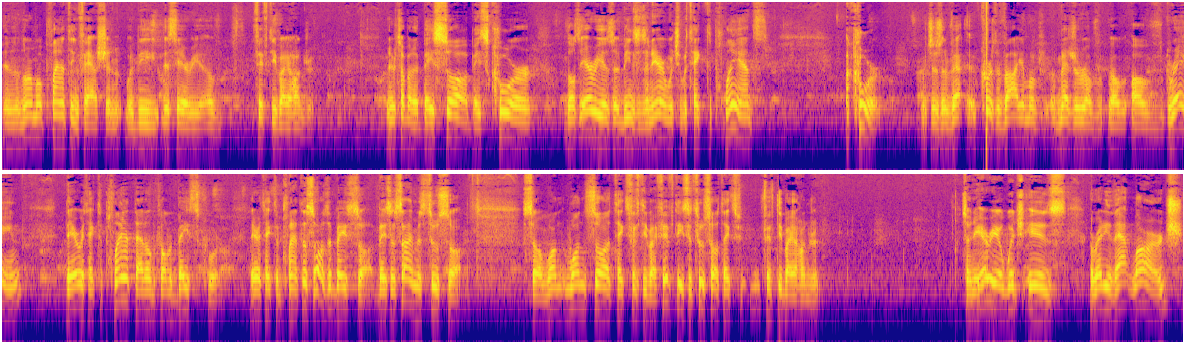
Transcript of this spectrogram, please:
in the normal planting fashion would be this area of 50 by 100. When you're talking about a base saw, a base core, those areas, it means it's an area which would take the plant a core, which is a, of course a volume of a measure of, of, of grain. The area would take the plant that, it'll be called a base core. The area take the plant the saw is a base saw. Base of is two saw. So one, one saw takes 50 by 50, so two saw takes 50 by 100. So an area which is already that large,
